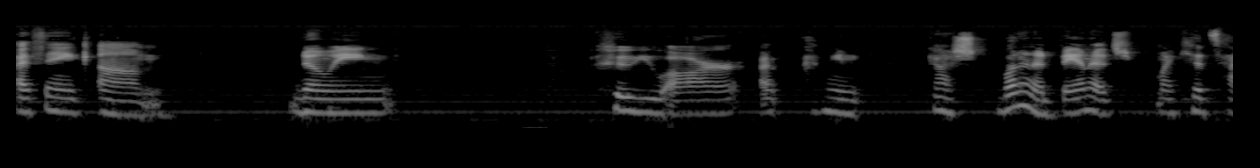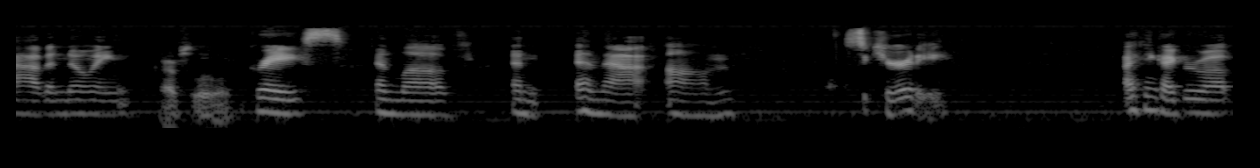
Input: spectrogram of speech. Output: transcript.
I think um, knowing who you are, I, I mean, gosh, what an advantage my kids have in knowing Absolutely. grace and love and and that um, security. I think I grew up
